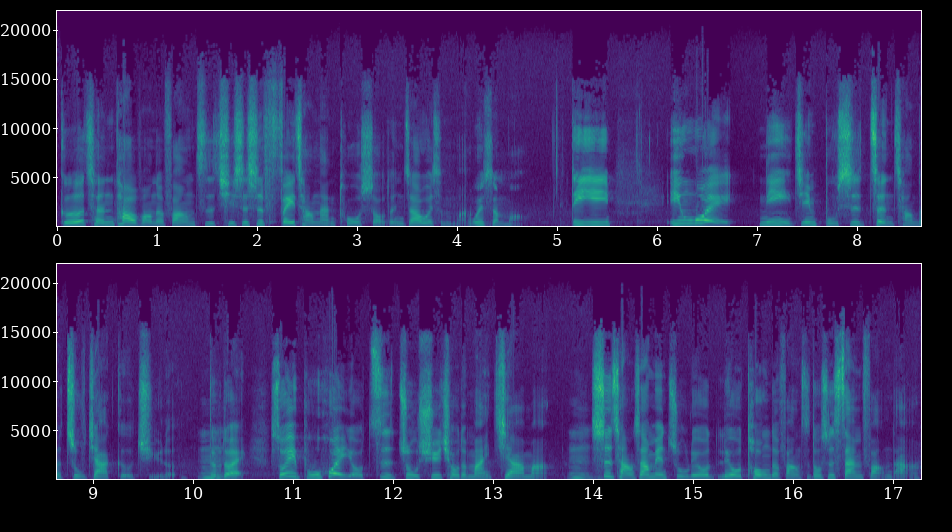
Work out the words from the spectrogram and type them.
隔层套房的房子其实是非常难脱手的。你知道为什么吗？为什么？第一，因为你已经不是正常的住家格局了，嗯，对不对？所以不会有自住需求的买家嘛。嗯，市场上面主流流通的房子都是三房的啊，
